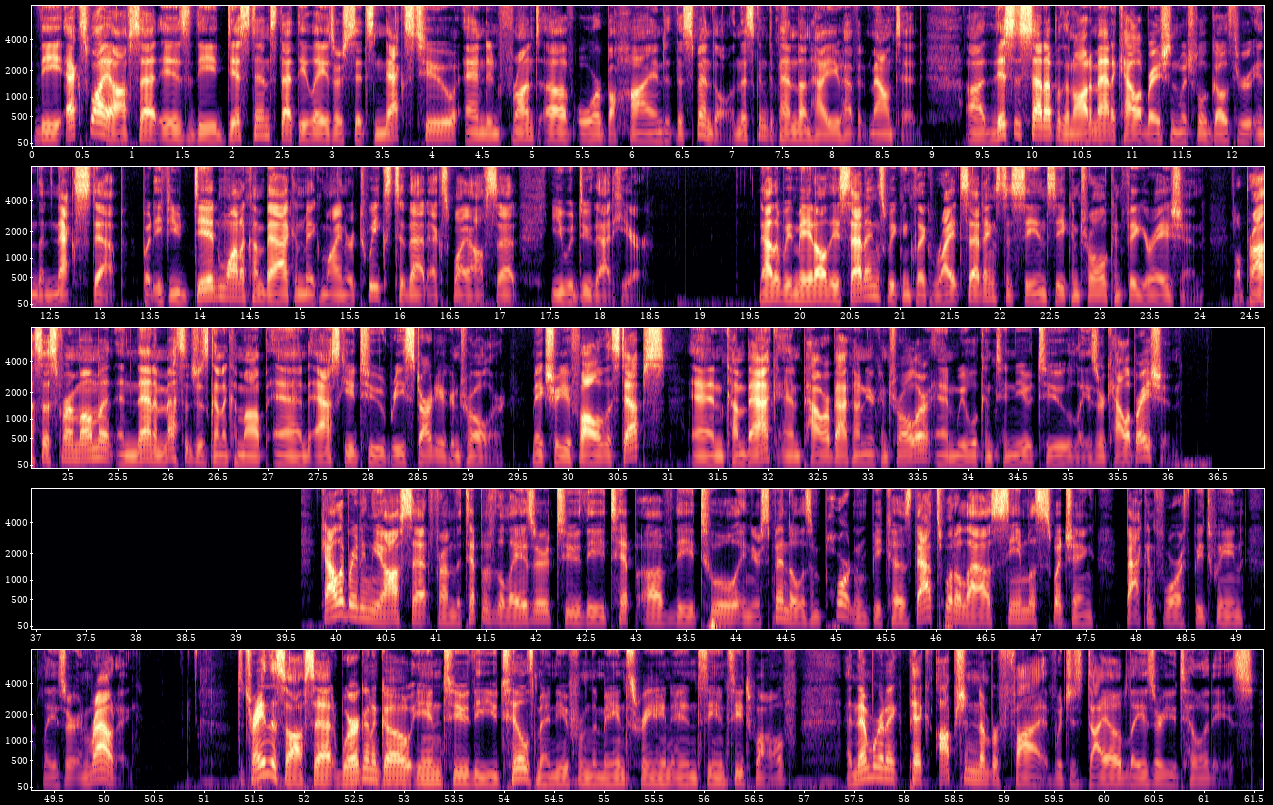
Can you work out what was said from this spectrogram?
The XY offset is the distance that the laser sits next to and in front of or behind the spindle, and this can depend on how you have it mounted. Uh, this is set up with an automatic calibration, which we'll go through in the next step. But if you did want to come back and make minor tweaks to that XY offset, you would do that here. Now that we've made all these settings, we can click Write Settings to CNC Control Configuration. It'll process for a moment, and then a message is going to come up and ask you to restart your controller. Make sure you follow the steps and come back and power back on your controller, and we will continue to laser calibration. Calibrating the offset from the tip of the laser to the tip of the tool in your spindle is important because that's what allows seamless switching back and forth between laser and routing. To train this offset, we're going to go into the Utils menu from the main screen in CNC 12, and then we're going to pick option number 5, which is Diode Laser Utilities.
